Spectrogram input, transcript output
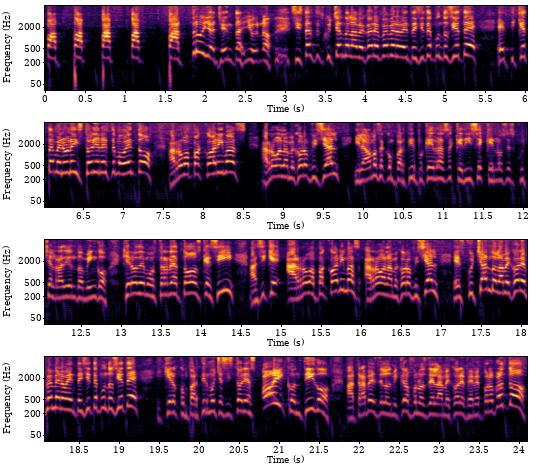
pa, pa, 81. Si estás escuchando la mejor FM 97.7, etiquétame en una historia en este momento. Arroba Paco Ánimas, arroba la mejor oficial y la vamos a compartir porque hay raza que dice que no se escucha el radio en domingo. Quiero demostrarle a todos que sí. Así que arroba Paco Ánimas, arroba la mejor oficial, escuchando la mejor FM 97.7 y quiero compartir muchas historias hoy contigo a través de los micrófonos de la mejor FM. Por lo pronto,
